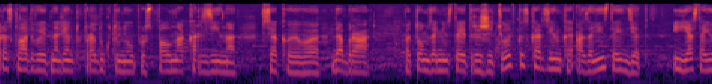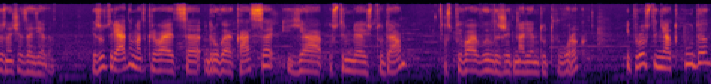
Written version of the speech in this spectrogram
раскладывает на ленту продукт, у него просто полна корзина всякого добра. Потом за ним стоит рыжая тетка с корзинкой, а за ним стоит дед. И я стою, значит, за дедом. И тут рядом открывается другая касса. Я устремляюсь туда, успеваю выложить на ленту творог. И просто ниоткуда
